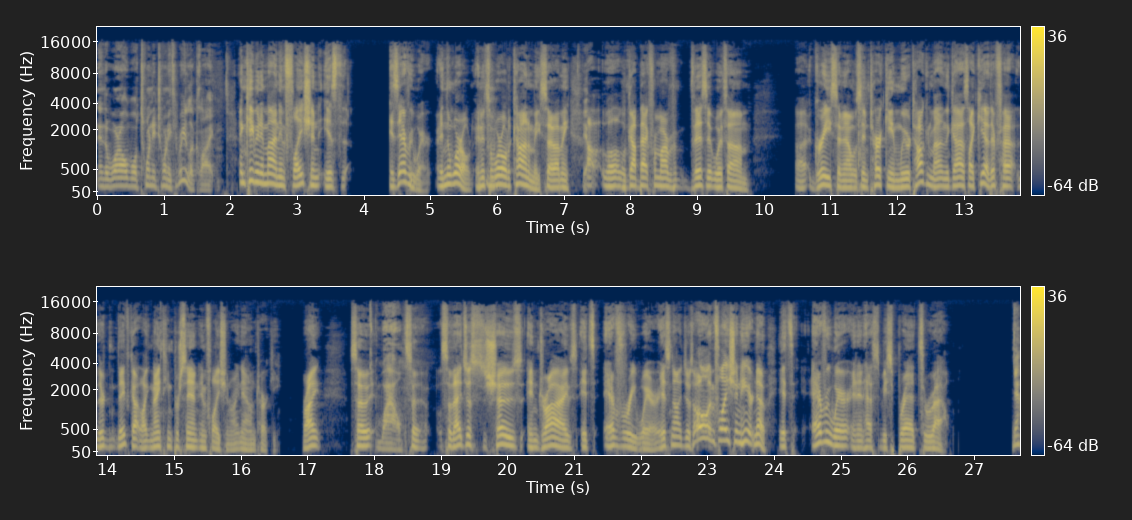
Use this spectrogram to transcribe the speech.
in the world will 2023 look like? And keeping in mind, inflation is the, is everywhere in the world, and it's mm-hmm. a world economy. So I mean, yep. uh, well, we got back from our visit with um, uh, Greece, and I was in Turkey, and we were talking about, it, and the guy's like, "Yeah, they're fa- they're they've got like 19 percent inflation right now in Turkey, right?" So wow, so so that just shows and drives it's everywhere. It's not just oh inflation here. No, it's everywhere, and it has to be spread throughout. Yeah.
